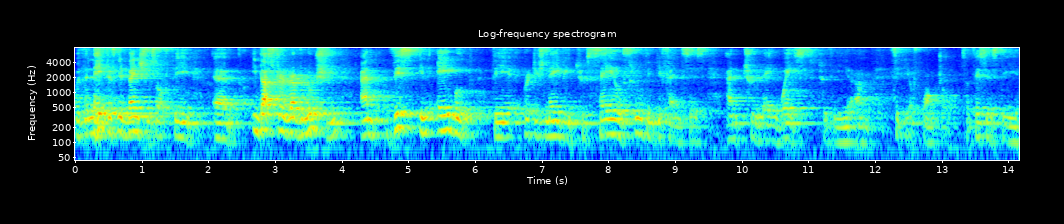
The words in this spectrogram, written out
with the latest inventions of the um, Industrial Revolution, and this enabled the British Navy to sail through the defences and to lay waste to the um, city of Guangzhou. So this is the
